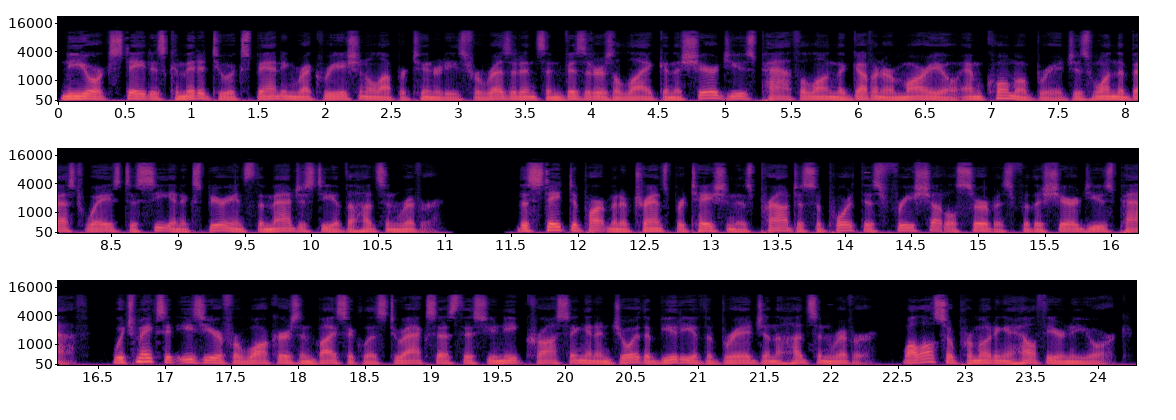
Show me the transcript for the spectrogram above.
New York State is committed to expanding recreational opportunities for residents and visitors alike, and the shared use path along the Governor Mario M. Cuomo Bridge is one of the best ways to see and experience the majesty of the Hudson River. The State Department of Transportation is proud to support this free shuttle service for the shared use path, which makes it easier for walkers and bicyclists to access this unique crossing and enjoy the beauty of the bridge and the Hudson River, while also promoting a healthier New York.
